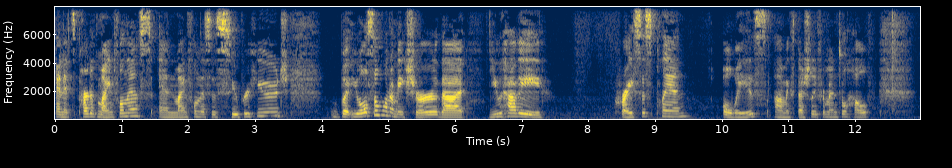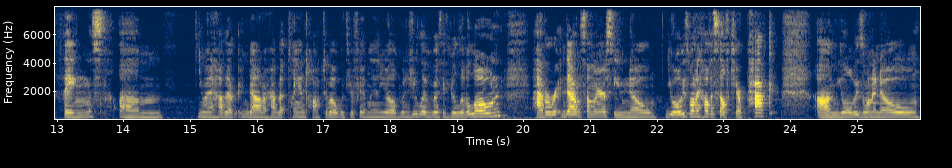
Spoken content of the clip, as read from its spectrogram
and it's part of mindfulness, and mindfulness is super huge. But you also want to make sure that you have a crisis plan always, um, especially for mental health things. Um, you want to have that written down or have that plan talked about with your family and your loved ones you live with. If you live alone, have it written down somewhere so you know. You always want to have a self care pack. Um, you always want to know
